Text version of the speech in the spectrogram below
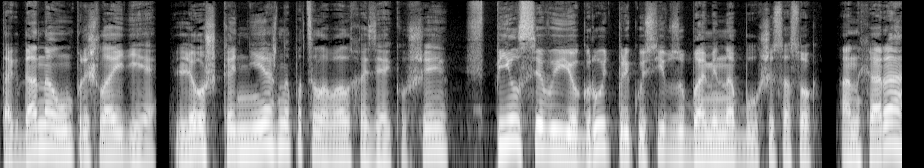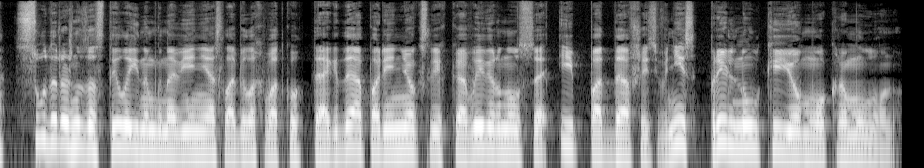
Тогда на ум пришла идея. Лёшка нежно поцеловал хозяйку в шею, впился в ее грудь, прикусив зубами набухший сосок. Анхара судорожно застыла и на мгновение ослабила хватку. Тогда паренек слегка вывернулся и, подавшись вниз, прильнул к ее мокрому лону.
